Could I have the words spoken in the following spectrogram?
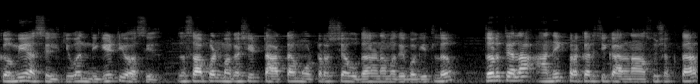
कमी असेल किंवा निगेटिव्ह असेल जसं आपण मगाशी टाटा मोटर्सच्या उदाहरणामध्ये बघितलं तर त्याला अनेक प्रकारची कारणं असू शकतात.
